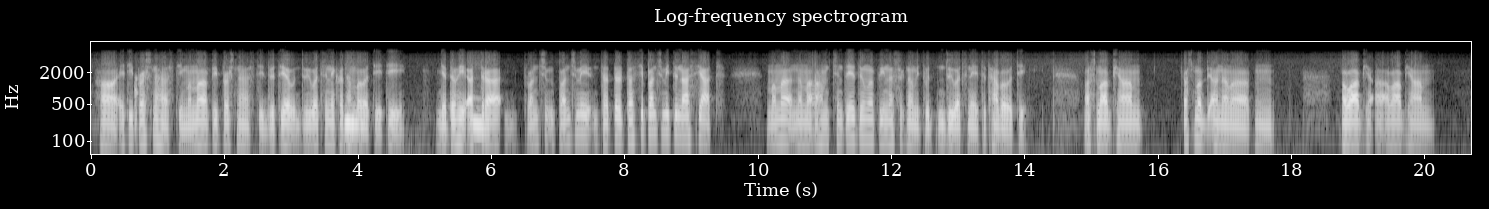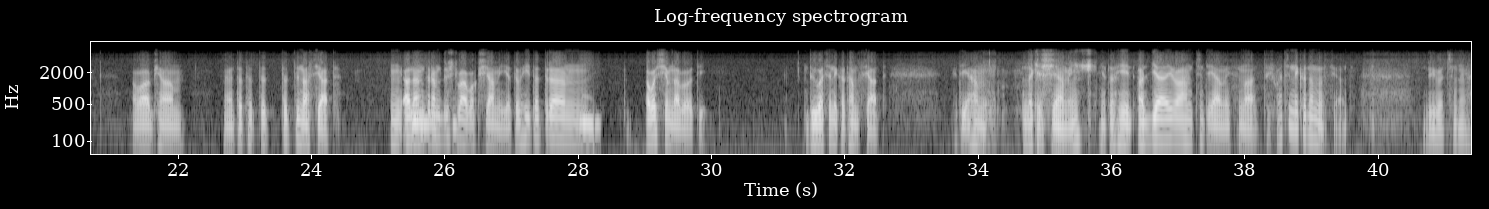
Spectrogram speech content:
हा इति प्रश्नः अस्ति। मम अपि प्रश्नः अस्ति। द्वितीय द्विवचने कथं हम्म। भवति इति? यतोहि अत्र पञ्च पञ्चमी तत्र तस्य पञ्चमी तु न स्यात्। मम नाम अहं चिन्तयितुमपि न शक्नोमि द्विवचने तथा भवति। अस्माभ्याम् अस्मभ्यः नाम अवाभ्य अवाभ्याम् अवाभ्यां न, तत् तत् तत् न स्यात्। अनन्तरं दृष्ट्वा वक्ष्यामि यतोहि तत्र अवश्यं न भवति। द्विवचने कथं स्यात् इति अहं लिखिष्यामि यतोहि अद्य एव अहं चिन्तयामि स्म द्विवचने कथं न स्यात्? द्विवचने।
